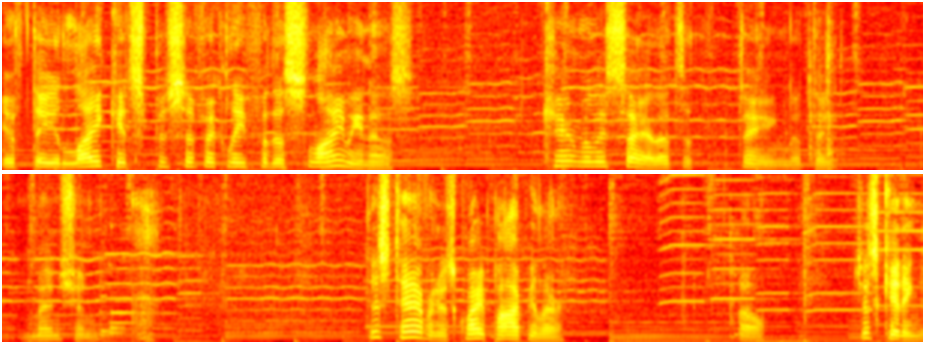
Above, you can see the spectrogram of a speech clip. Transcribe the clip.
if they like it specifically for the sliminess. Can't really say. That's a thing that they mention. this tavern is quite popular. Oh, just kidding.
